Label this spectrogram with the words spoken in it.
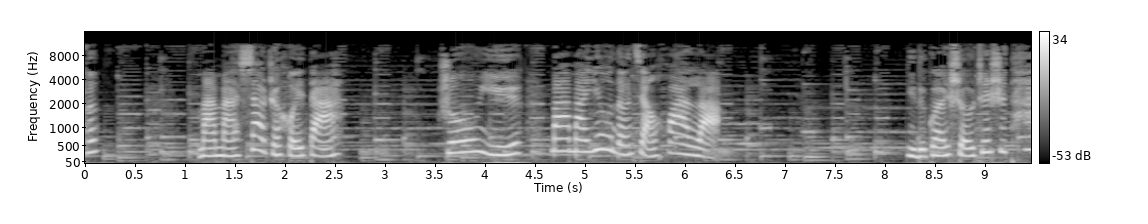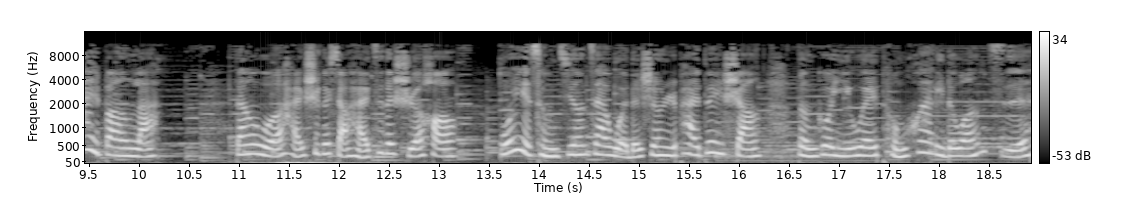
”妈妈笑着回答。终于，妈妈又能讲话了。你的怪兽真是太棒了！当我还是个小孩子的时候，我也曾经在我的生日派对上等过一位童话里的王子，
